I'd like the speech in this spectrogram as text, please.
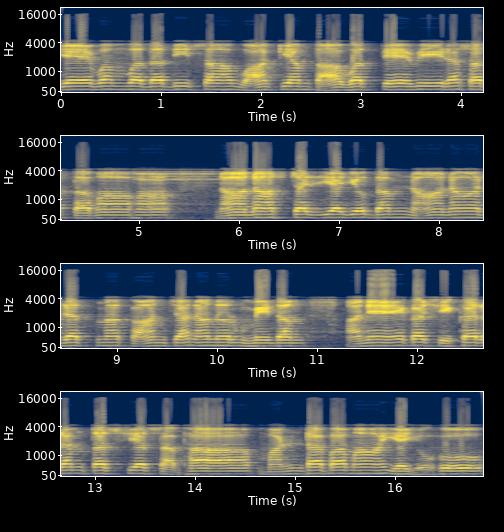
एवं वदति सा वाक्यं तावत्ते वीरसतमाः। नानाश्चर्ययुधं नानारत्नकाञ्चननिर्मितम् अनेकशिखरं तस्य सभा मण्डपमाययुः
